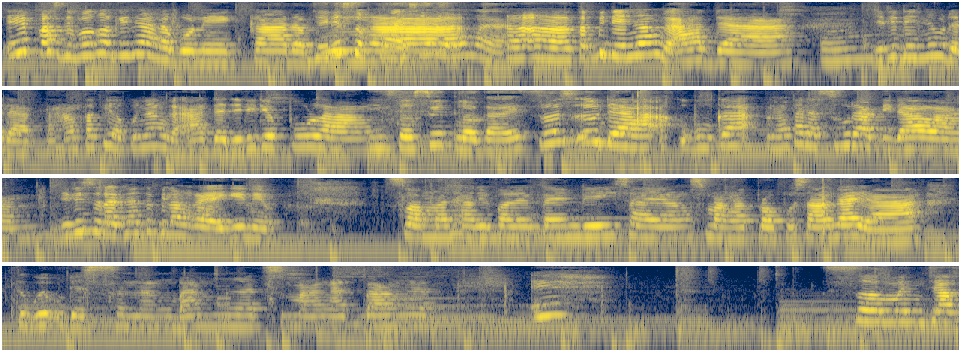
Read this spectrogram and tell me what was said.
eh pas dibuka gini ada boneka ada bunga Jadi surprise-nya di rumah? Eh, eh, tapi dianya nggak ada Hmm. jadi dianya udah datang tapi akunya nggak ada jadi dia pulang Ih, so sweet loh guys. terus udah aku buka ternyata ada surat di dalam jadi suratnya tuh bilang kayak gini Selamat Hari Valentine Day sayang semangat proposalnya ya itu gue udah senang banget semangat banget eh semenjak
